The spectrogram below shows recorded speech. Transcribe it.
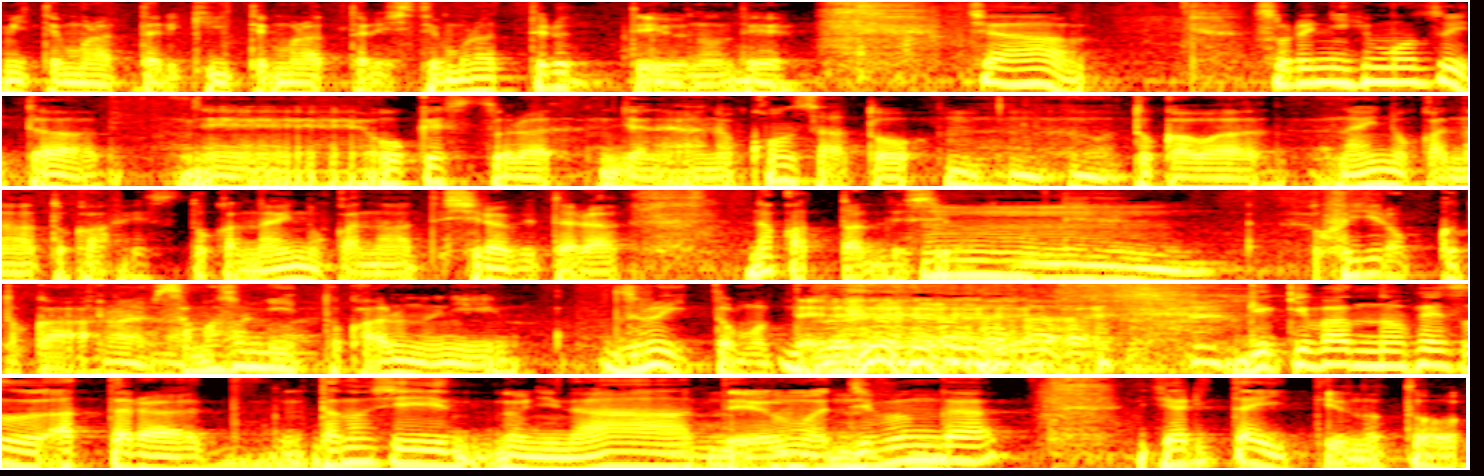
見てもらったり聞いてもらったりしてもらってるっていうので、じゃあ、それに紐づいた、えーオーケストラじゃない、あの、コンサートとかはないのかなとか、フェスとかないのかなって調べたら、なかったんですよ。ん。フジロックとかサマソニとかあるのに、ずるいと思って。劇版のフェスあったら楽しいのになーっていう、まあ自分がやりたいっていうのと、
